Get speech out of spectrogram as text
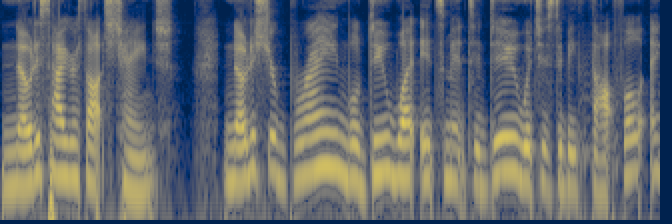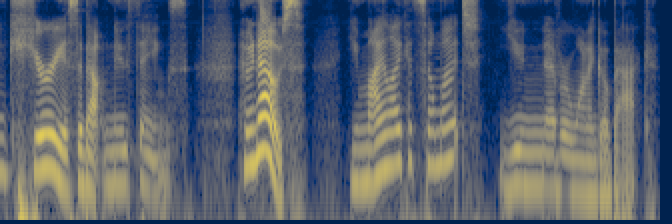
Notice how your thoughts change. Notice your brain will do what it's meant to do, which is to be thoughtful and curious about new things. Who knows? You might like it so much, you never want to go back.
